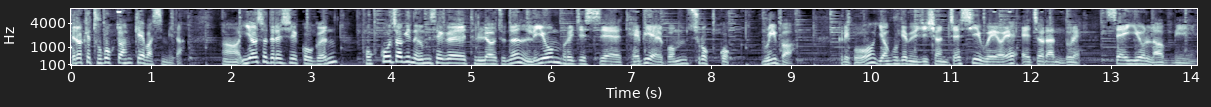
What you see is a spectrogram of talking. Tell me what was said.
이렇게 두 곡도 함께 해봤습니다. 어, 이어서 들으실 곡은 복고적인 음색을 들려주는 리온 브리지스의 데뷔 앨범 수록곡 River 그리고 영국의 뮤지션 제시 웨어의 애절한 노래 Say You Love Me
